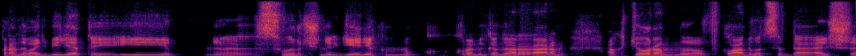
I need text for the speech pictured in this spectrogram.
продавать билеты и Э, с вырученных денег, ну, кроме гонораром, актерам э, вкладываться дальше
